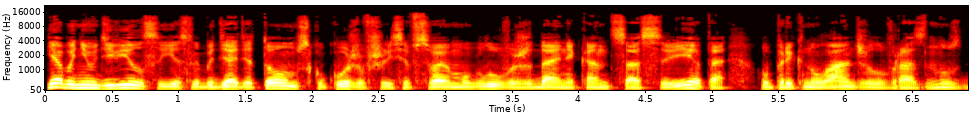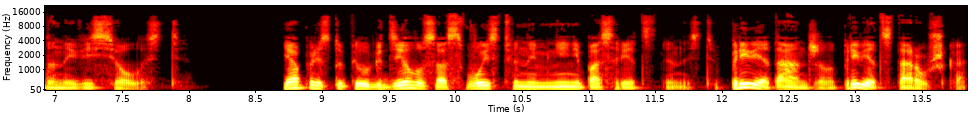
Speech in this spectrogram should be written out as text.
Я бы не удивился, если бы дядя Том, скукожившийся в своем углу в ожидании конца света, упрекнул Анжелу в разнузданной веселости. Я приступил к делу со свойственной мне непосредственностью. «Привет, Анжела. Привет, старушка».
